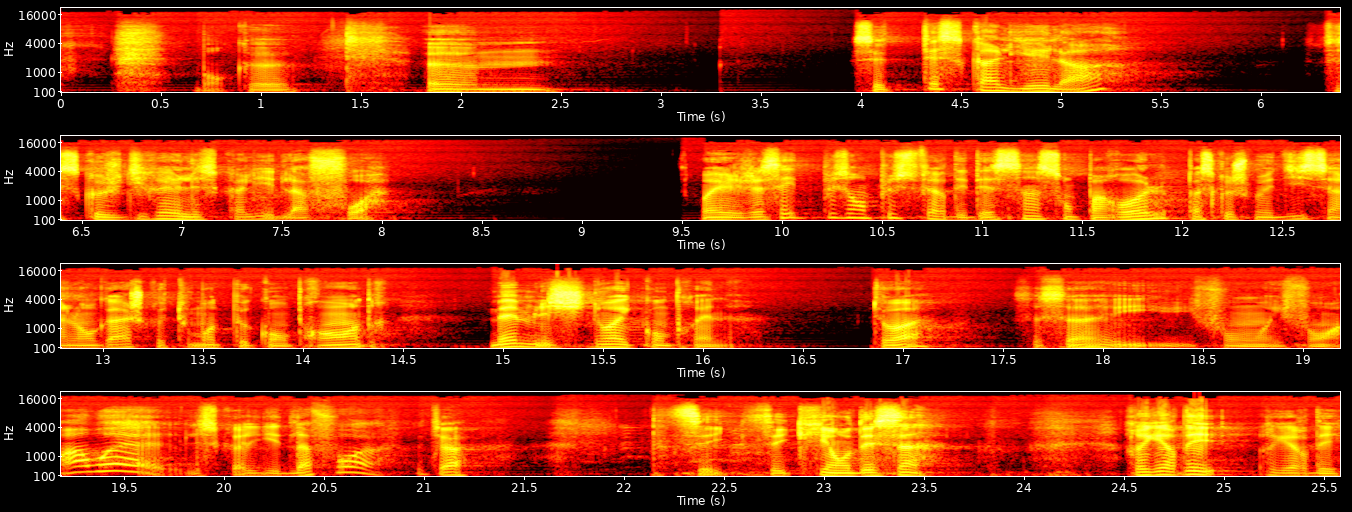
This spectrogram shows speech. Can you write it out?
Donc, euh, euh, cet escalier-là, c'est ce que je dirais l'escalier de la foi. Ouais, j'essaie de plus en plus de faire des dessins sans parole parce que je me dis c'est un langage que tout le monde peut comprendre, même les Chinois ils comprennent. Tu vois? C'est ça, ils font, ils font Ah ouais, l'escalier de la foi. Tu vois c'est écrit en dessin. Regardez, regardez.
